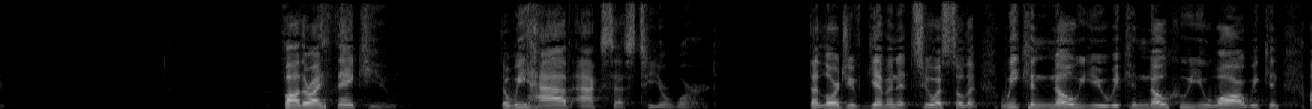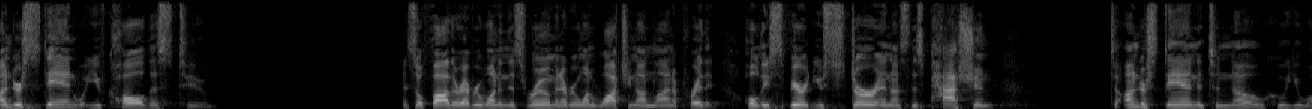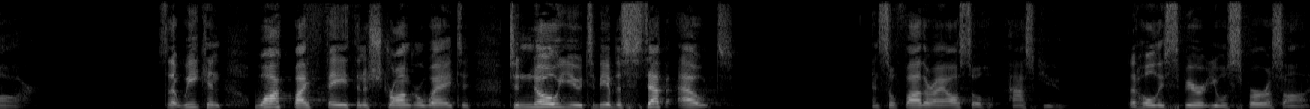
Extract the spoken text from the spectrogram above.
Father, I thank you that we have access to your word. That, Lord, you've given it to us so that we can know you, we can know who you are, we can understand what you've called us to. And so, Father, everyone in this room and everyone watching online, I pray that, Holy Spirit, you stir in us this passion to understand and to know who you are so that we can walk by faith in a stronger way, to, to know you, to be able to step out. And so, Father, I also ask you that Holy Spirit, you will spur us on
